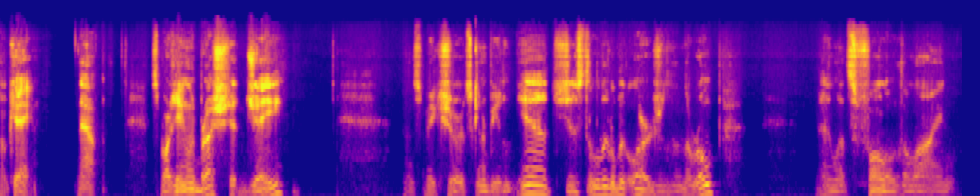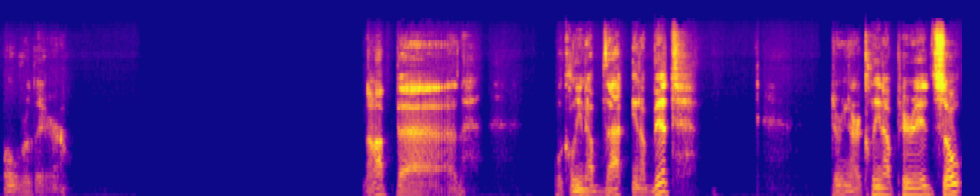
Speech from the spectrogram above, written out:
Okay, now spot healing brush, hit J. Let's make sure it's going to be, yeah, just a little bit larger than the rope. And let's follow the line over there. Not bad. We'll clean up that in a bit during our cleanup period. So,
